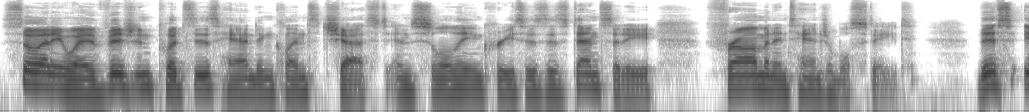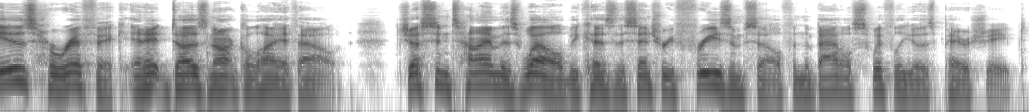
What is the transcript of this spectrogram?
So anyway, Vision puts his hand in Clint's chest and slowly increases his density from an intangible state. This is horrific, and it does knock Goliath out. Just in time as well, because the Sentry frees himself and the battle swiftly goes pear shaped.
